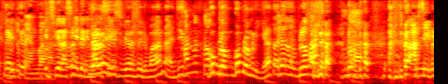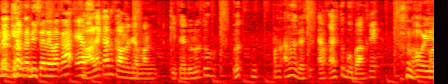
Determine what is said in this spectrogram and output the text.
Nggak, itu itu pengen banget Inspirasinya dari mana sih? inspirasi dari mana anjing? Kan. Gua belum gua belum lihat ada. Eh, belum ada. ada. Belum ada. Ada arsitek yang ngedesain LKS. soalnya kan kalau zaman kita dulu tuh lu pernah nggak gak sih LKS tuh bau bangke Oh iya,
